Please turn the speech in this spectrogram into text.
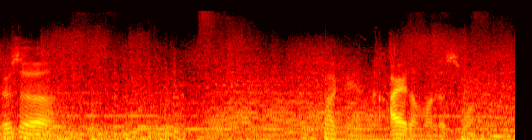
There's a, there's a fucking item on this one.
